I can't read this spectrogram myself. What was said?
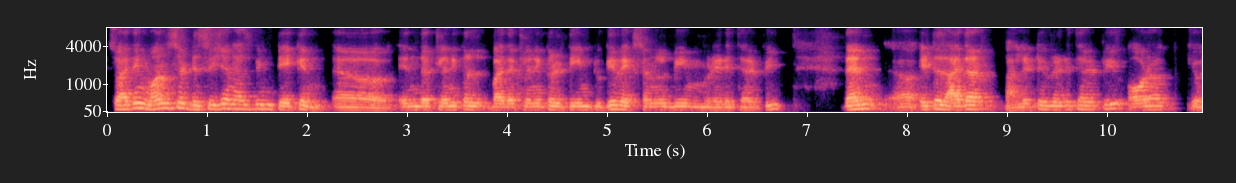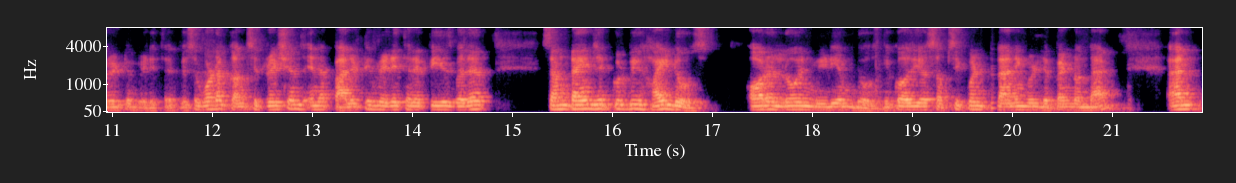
So I think once a decision has been taken uh, in the clinical by the clinical team to give external beam radiotherapy, then uh, it is either palliative radiotherapy or a curative radiotherapy. So what are considerations in a palliative radiotherapy is whether sometimes it could be high dose or a low and medium dose because your subsequent planning will depend on that. And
